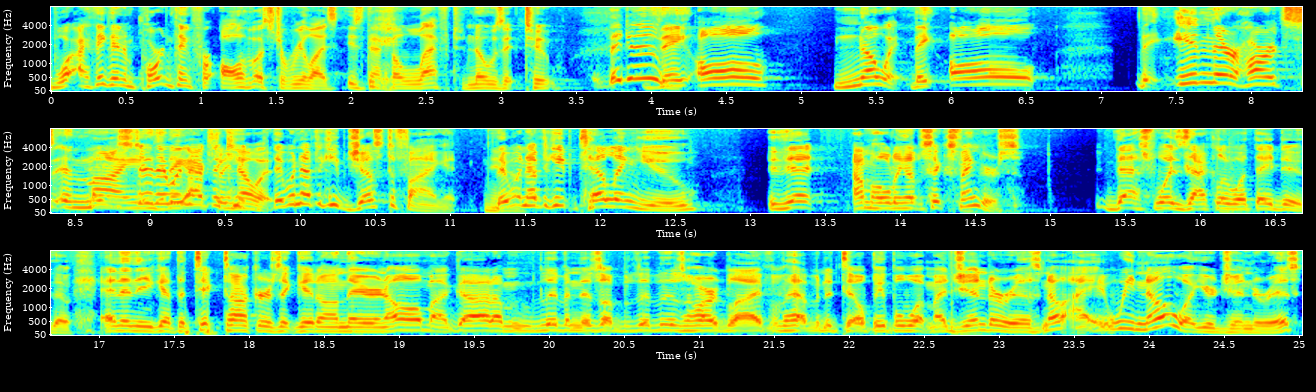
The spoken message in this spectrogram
What I think an important thing for all of us to realize is that the left knows it too. They do. They all know it. They all, in their hearts and minds, they, wouldn't have to actually keep, know it. They wouldn't have to keep justifying it. They wouldn't have to keep telling you that I'm holding up six fingers. That's what, exactly what they do, though. And then you got the TikTokers that get on there and, oh my God, I'm living this, I'm living this hard life of having to tell people what my gender is. No, I, we know what your gender is.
